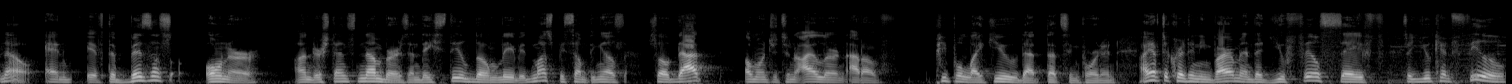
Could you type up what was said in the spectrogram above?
no. And if the business owner understands numbers and they still don't live. it must be something else. So that I want you to know I learned out of people like you that that's important. I have to create an environment that you feel safe so you can feel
